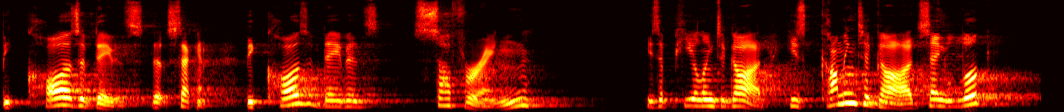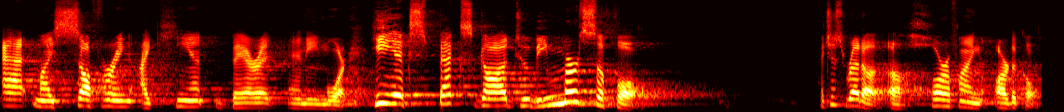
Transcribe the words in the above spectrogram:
Because of David's, second, because of David's suffering, he's appealing to God. He's coming to God saying, Look at my suffering. I can't bear it anymore. He expects God to be merciful. I just read a, a horrifying article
